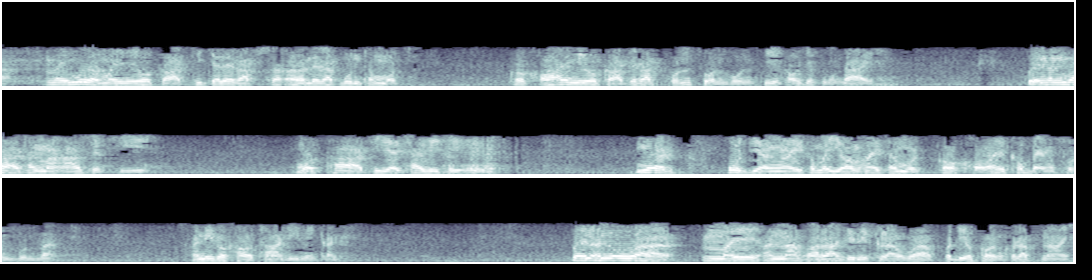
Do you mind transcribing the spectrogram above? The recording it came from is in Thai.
ในเมื่อไม่มีโอกาสที่จะได้รับเออได้รับบุญทั้งหมด ก็ขอให้มีโอกาสได้รับผลส่วนบุญที่เขาจะพึงได้เป็นนั้นว่าท่านมหาเศรษฐี หมดท่าที่จะใช้วิธีอื่นเมื่อ พูดยังไงเขาไม่ยอมให้ทั้งหมด ก็ขอให้เขาแบ่งส่วนบุญบ้าง อันนี้ก็เข้าท่าดีเหมือนกันเป็นอนุว่าในอนาภาระจีนิกล่าวว่าประเดี๋ยวก่อนครับนาย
